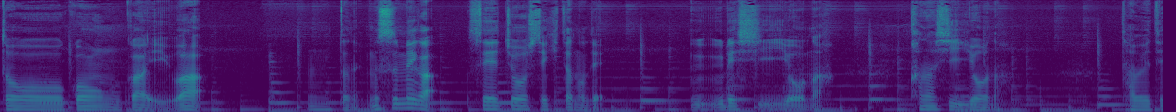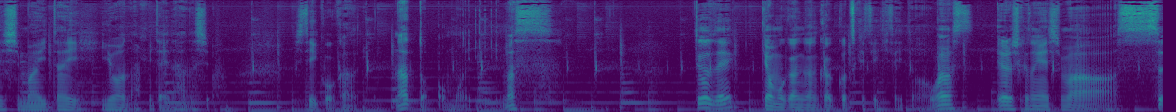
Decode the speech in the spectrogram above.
と今回はうんとね。娘が成長してきたのでう嬉しいような悲しいような食べてしまいたいようなみたいな話をしていこうかなと思います。ということで今日もガンガンカッコつけていきたいと思います。よろしくお願いします。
